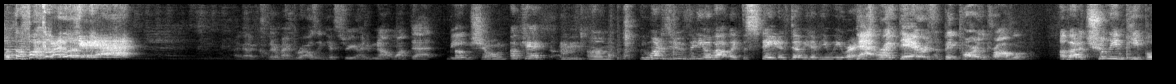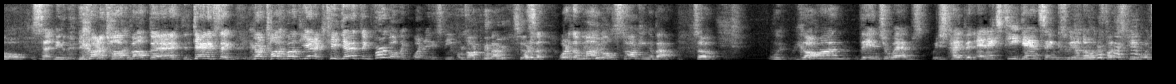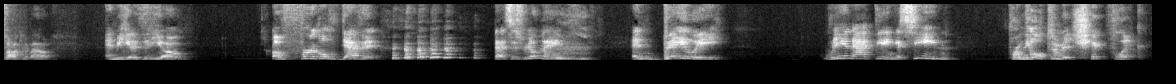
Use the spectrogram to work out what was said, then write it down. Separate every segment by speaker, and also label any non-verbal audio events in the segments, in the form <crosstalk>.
Speaker 1: What the fuck am I looking at?
Speaker 2: I gotta clear my browsing history. I do not want that being
Speaker 1: Oh.
Speaker 2: shown.
Speaker 1: Okay, um, we wanted to do a video about like the state of WWE right
Speaker 2: That
Speaker 1: now.
Speaker 2: That right there is a big part of the problem.
Speaker 1: About a trillion people sent me. You gotta talk about the the dancing. You gotta talk about the NXT dancing. Virgo, like, what are these people talking about? <laughs> what are the what are the Mongols talking about? So. We, we go on the interwebs, we just type in NXT dancing because we don't know what the fuck these people are talking about, and we get a video of Fergal Devitt, <laughs> that's his real name, and Bayley reenacting a scene
Speaker 2: From the ultimate chick flick.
